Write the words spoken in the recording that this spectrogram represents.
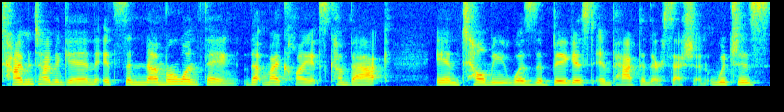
time and time again, it's the number one thing that my clients come back and tell me was the biggest impact in their session, which is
